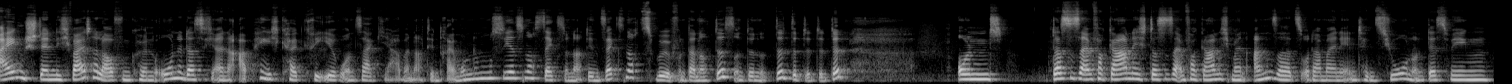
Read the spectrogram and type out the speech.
eigenständig weiterlaufen können, ohne dass ich eine Abhängigkeit kreiere und sage, ja, aber nach den drei Monaten musst du jetzt noch sechs und nach den sechs noch zwölf und dann noch das und dann das. Und das ist einfach gar nicht, das ist einfach gar nicht mein Ansatz oder meine Intention und deswegen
